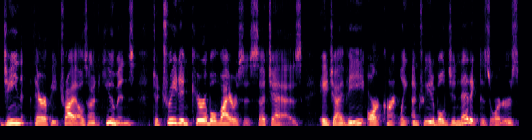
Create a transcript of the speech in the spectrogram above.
gene therapy trials on humans to treat incurable viruses such as HIV or currently untreatable genetic disorders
